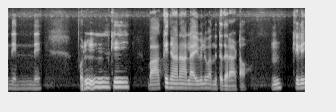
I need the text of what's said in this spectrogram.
നിന്നെ പുൽകി. ബാക്കി ഞാൻ ആ ലൈവിൽ വന്നിട്ട് തരാട്ടോ. കിളി.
